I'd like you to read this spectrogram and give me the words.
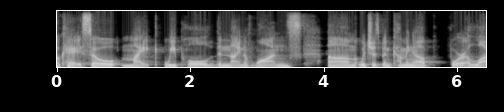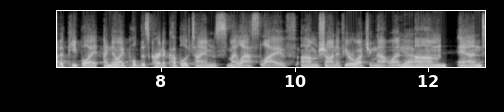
Okay, so Mike, we pulled the Nine of Wands, um, which has been coming up for a lot of people. I, I know I pulled this card a couple of times my last live, um, Sean, if you were watching that one. Yeah. Um, and,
